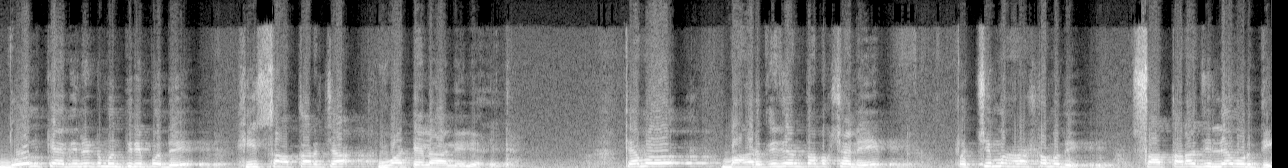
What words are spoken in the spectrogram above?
दोन कॅबिनेट मंत्रीपदे ही सातारच्या वाटेला आलेली आहेत. त्यामुळं भारतीय जनता पक्षाने पश्चिम महाराष्ट्रामध्ये सातारा जिल्ह्यावरती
